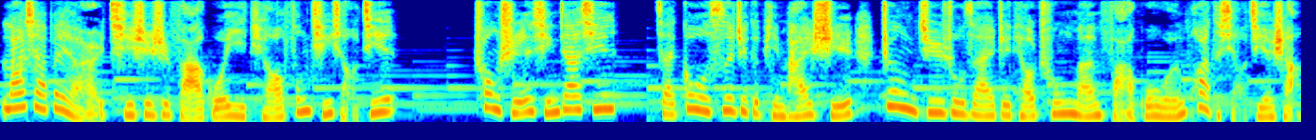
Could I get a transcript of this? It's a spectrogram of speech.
拉夏贝尔其实是法国一条风情小街，创始人邢嘉欣。在构思这个品牌时，正居住在这条充满法国文化的小街上。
